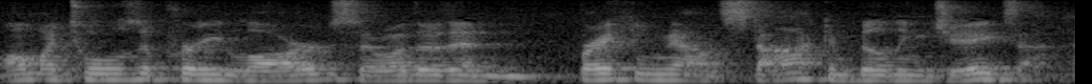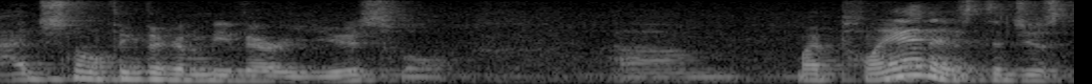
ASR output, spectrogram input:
All my tools are pretty large, so other than breaking down stock and building jigs, I just don't think they're going to be very useful. Um, my plan is to just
